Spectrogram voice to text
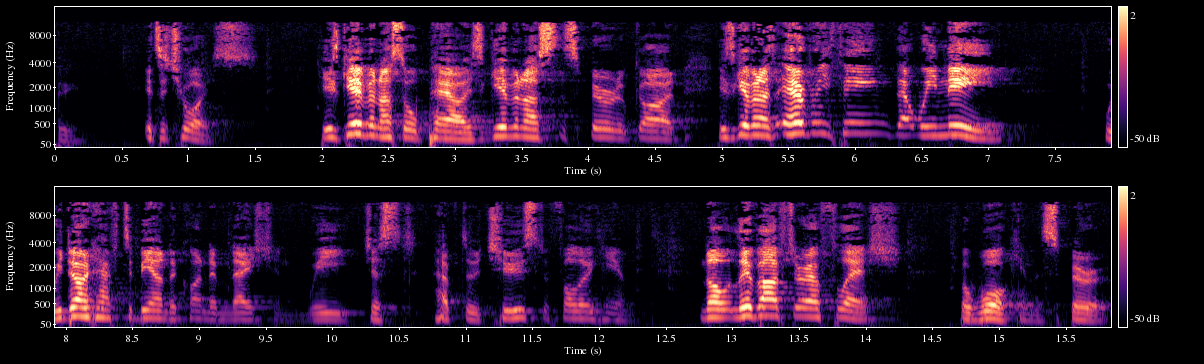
to. It's a choice. He's given us all power. He's given us the Spirit of God. He's given us everything that we need we don't have to be under condemnation. We just have to choose to follow Him. Not live after our flesh, but walk in the Spirit.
